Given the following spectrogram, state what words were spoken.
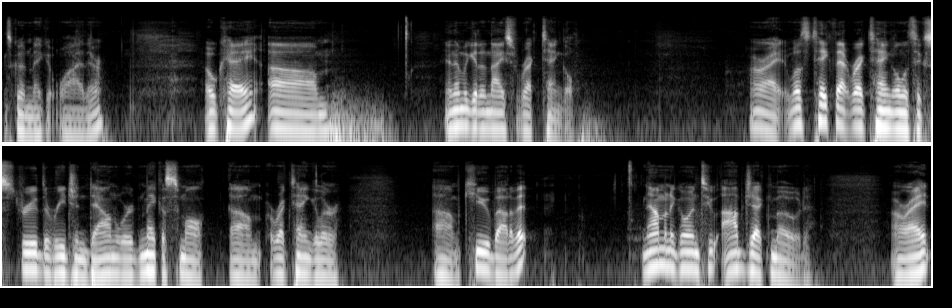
Let's go ahead and make it y there. Okay, um, and then we get a nice rectangle. All right, let's take that rectangle, let's extrude the region downward, make a small um, rectangular um, cube out of it. Now I'm going to go into object mode. All right,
